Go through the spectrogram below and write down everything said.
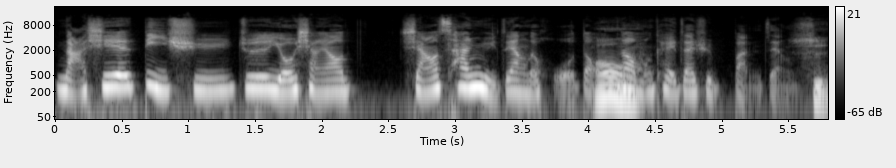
哪些地区就是有想要想要参与这样的活动，哦。那我们可以再去办这样。是。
